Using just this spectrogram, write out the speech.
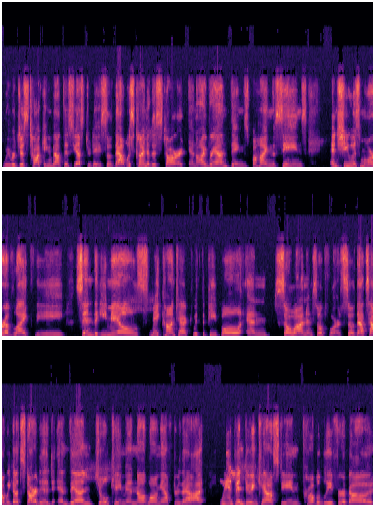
we were just talking about this yesterday. So that was kind of the start. And I ran things behind the scenes. And she was more of like the send the emails, make contact with the people, and so on and so forth. So that's how we got started. And then Joel came in not long after that. We had been doing casting probably for about,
